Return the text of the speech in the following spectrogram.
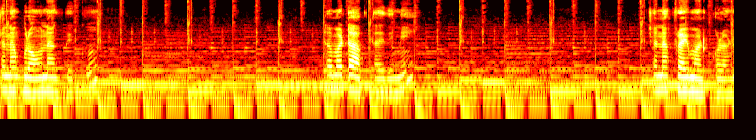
ಚೆನ್ನಾಗಿ ಬ್ರೌನ್ ಆಗಬೇಕು. ಟೊಮೆಟೊ ಹಾಕ್ತಾ ಇದ್ದೀನಿ. ಚೆನ್ನಾಗಿ ಫ್ರೈ ಮಾಡ್ಕೊಳ್ಳೋಣ,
